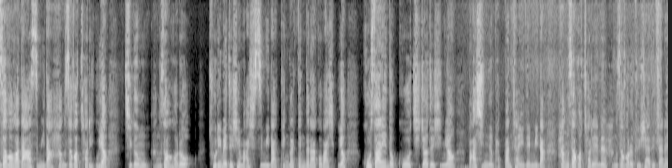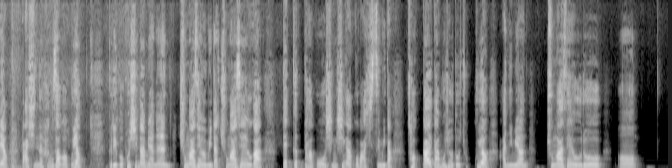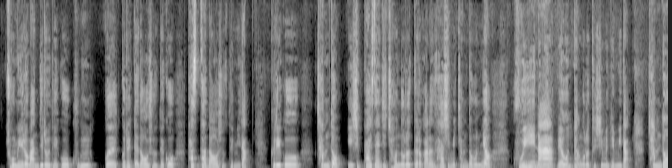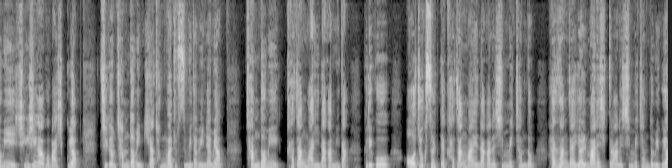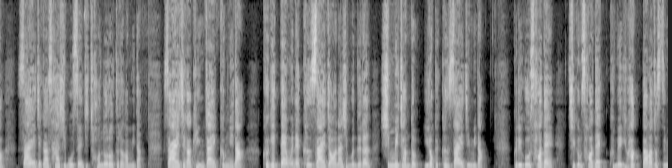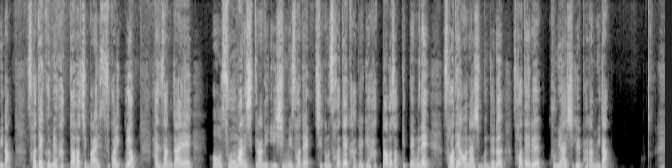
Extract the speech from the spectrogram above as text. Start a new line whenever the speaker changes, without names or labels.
항석어가 나왔습니다. 항석어 철이고요. 지금 항석어로 조림해 드시면 맛있습니다. 탱글탱글하고 맛있고요. 고사리 넣고 지져 드시면 맛있는 밥 반찬이 됩니다. 항석어 철에는 항석어를 드셔야 되잖아요. 맛있는 항석어고요. 그리고 보시나면은 중화새우입니다. 중화새우가 깨끗하고 싱싱하고 맛있습니다. 젓갈 담으셔도 좋고요. 아니면 중화새우로 어 조미로 만들어도 되고 국 을 끓일 때 넣으셔도 되고 파스타 넣으셔도 됩니다. 그리고 참돔 28cm 전후로 들어가는 사시미 참돔은요 구이나 매운탕으로 드시면 됩니다. 참돔이 싱싱하고 맛있고요. 지금 참돔 인기가 정말 좋습니다. 왜냐면 참돔이 가장 많이 나갑니다. 그리고 어죽 쓸 때 가장 많이 나가는 신미 참돔 한 상자에 10마리씩 들어가는 신미 참돔이고요. 사이즈가 45cm 전후로 들어갑니다. 사이즈가 굉장히 큽니다. 크기 때문에 큰 사이즈 원하신 분들은 신미 참돔 이렇게 큰 사이즈입니다. 그리고 서대 지금 서대 금액이 확 떨어졌습니다. 서대 금액 확 떨어진 거 알 수가 있고요. 한 상자에 어, 20마리씩 들어가는 20미 서대 지금 서대 가격이 확 떨어졌기 때문에 서대 원하신 분들은 서대를 구매하시길 바랍니다.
